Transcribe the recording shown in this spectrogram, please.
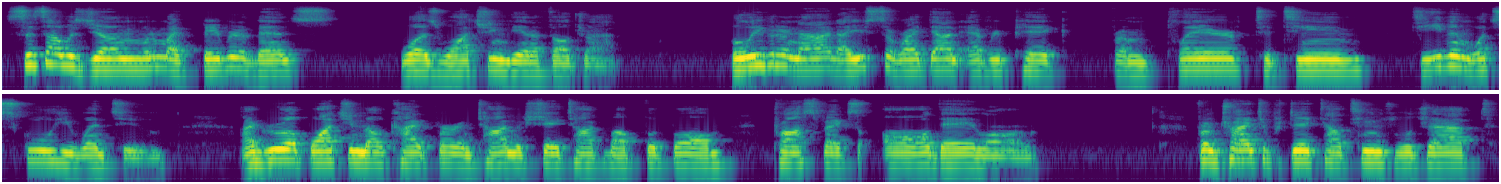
Since I was young, one of my favorite events was watching the NFL draft. Believe it or not, I used to write down every pick from player to team to even what school he went to. I grew up watching Mel Kiper and Todd McShay talk about football prospects all day long. From trying to predict how teams will draft,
